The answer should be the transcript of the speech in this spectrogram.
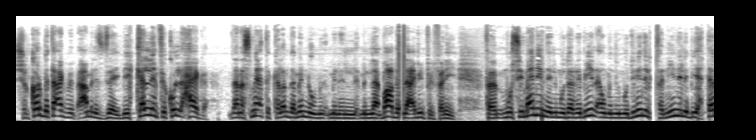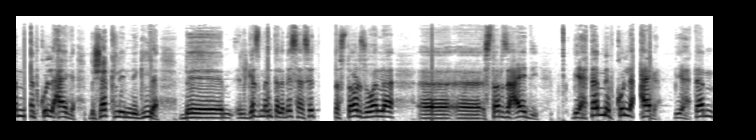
الشنكار بتاعك بيبقى عامل إزاي؟ بيتكلم في كل حاجة. ده أنا سمعت الكلام ده منه من ال- من بعض اللاعبين في الفريق. فموسيماني من المدربين أو من المديرين الفنيين اللي بيهتم بكل حاجة بشكل النجيلة بالجزمة اللي انت لابسها 6 stars ولا آه، آه، stars عادي بيهتم بكل حاجة بيهتم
